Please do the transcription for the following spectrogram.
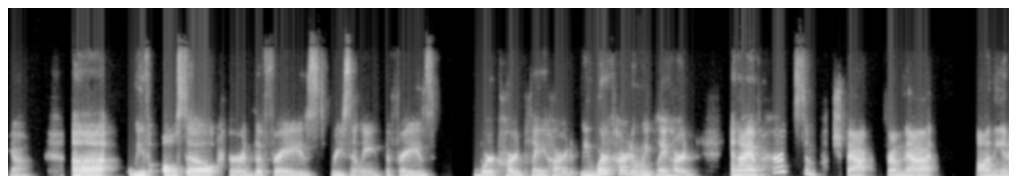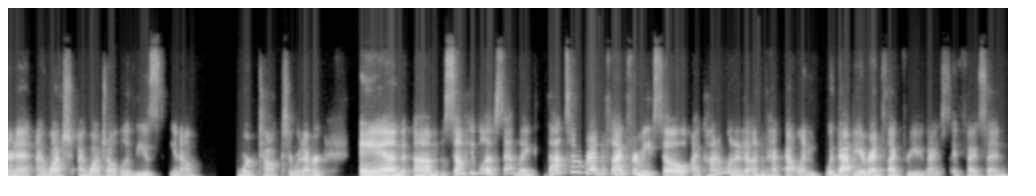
Yeah. Uh, we've also heard the phrase recently, the phrase work hard, play hard. We work hard and we play hard. And I have heard some pushback from that on the internet. I watch I watch all of these, you know, work talks or whatever. And um, some people have said like that's a red flag for me. So I kind of wanted to unpack that one. Would that be a red flag for you guys if I said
